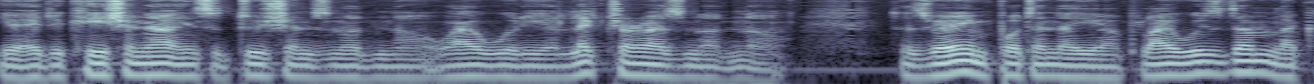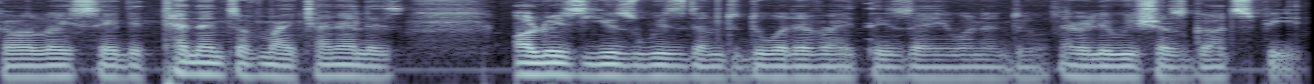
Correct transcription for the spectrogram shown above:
your educational institutions not know? Why would your lecturers not know? So it's very important that you apply wisdom. Like I always say, the tenet of my channel is always use wisdom to do whatever it is that you want to do. I really wish us Godspeed.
